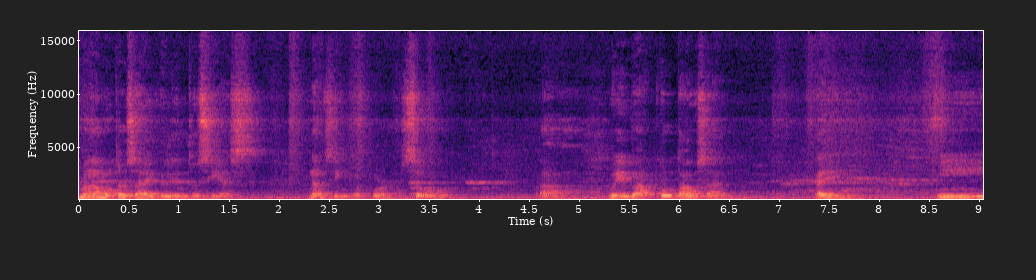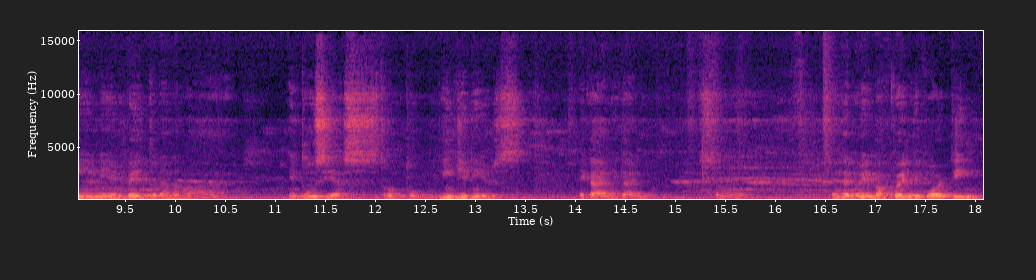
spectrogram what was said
mga motorcycle enthusiasts ng Singapore. So, ah, way back 2000 ay ini-invento na ng mga enthusiasts through to engineers, mechanical. So, and then way back 2014,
